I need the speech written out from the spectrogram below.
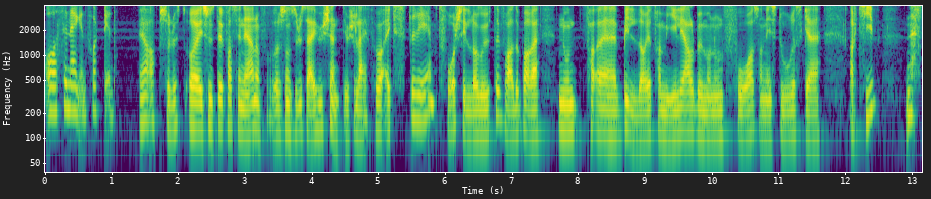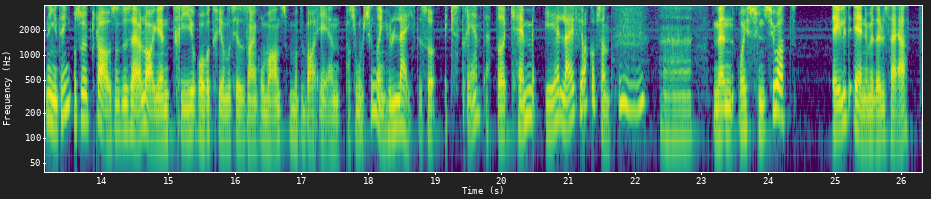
og sin egen fortid. Ja, absolutt. Og jeg synes det er fascinerende. For, sånn som du sier, Hun kjente jo ikke Leif. Hun har ekstremt få kilder å gå ut ifra. Det er bare noen eh, bilder i et familiealbum og noen få sånne historiske arkiv. Nesten ingenting. Og så klarer hun som du sier, å lage en tre, over 300 sider lang roman som på en måte bare er en personskildring. Hun leter så ekstremt etter hvem er Leif Jacobsen. Eh, men, og jeg syns jo at Jeg er litt enig med det du sier, at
